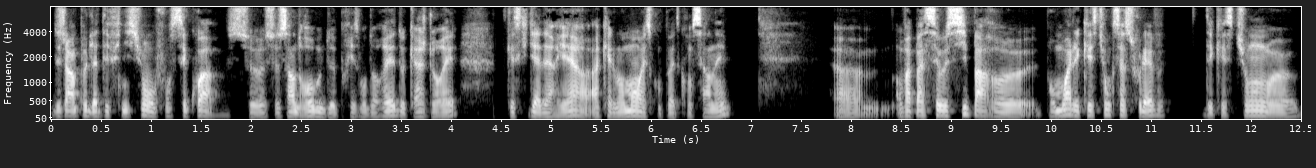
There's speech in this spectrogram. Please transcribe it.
déjà un peu de la définition. Au fond, c'est quoi ce, ce, syndrome de prison dorée, de cage dorée? Qu'est-ce qu'il y a derrière? À quel moment est-ce qu'on peut être concerné? Euh, On va passer aussi par, euh, pour moi, les questions que ça soulève, des questions euh,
